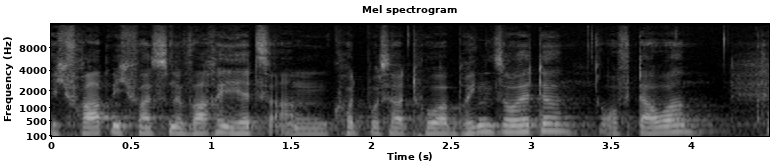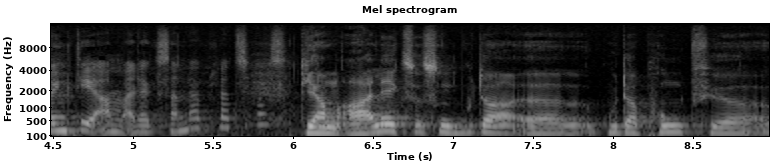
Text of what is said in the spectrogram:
ich frage mich, was eine Wache jetzt am Cottbusser Tor bringen sollte auf Dauer. Bringt die am Alexanderplatz was? Die am Alex ist ein guter, äh, guter Punkt für,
